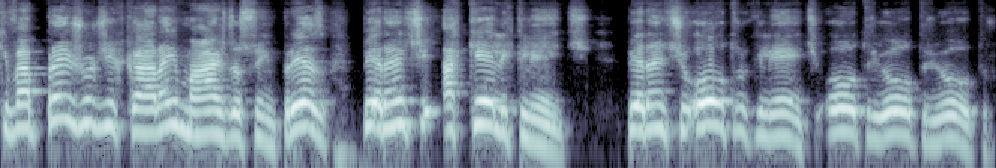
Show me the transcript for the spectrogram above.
que vai prejudicar a imagem da sua empresa perante aquele cliente, perante outro cliente, outro e outro e outro.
